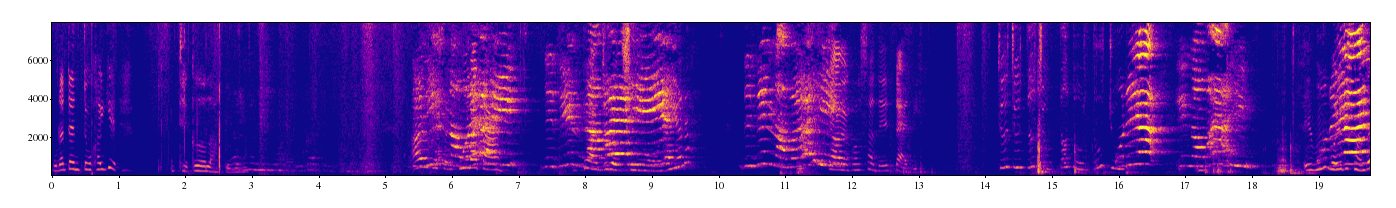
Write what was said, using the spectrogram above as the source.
ਪੂਰਾ ਟੈਂਟ ਵਿਖਾਈਏ। ਇੱਥੇ ਕੋ ਲਾ ਕੇ ਦੇ ਪੂਰਾ ਤੇ ਅੱਜ ਰੋਸ਼ਨੀ ਆਉਂਦੀ ਹੈ ਨਾ। ਦੀਦੀ ਨਵਾਂ ਹੀ ਕਿਆ ਵੇਖੋ ਸਾਡੇ ਟੈਡੀ ਚੂ ਚੂ ਚੂ ਚੂ ਤੂ ਤੂ ਤੂ ਚੂ ਇਹ ਨਵਾਂ ਹੀ ਇਹ ਮੈਨੂੰ ਬੜੀ ਪਸੰਦ ਹੈ।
